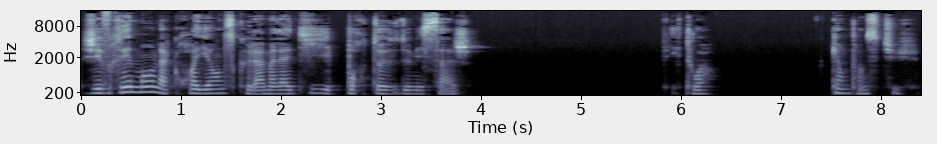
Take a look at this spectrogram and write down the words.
J'ai vraiment la croyance que la maladie est porteuse de messages. Et toi, qu'en penses-tu?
